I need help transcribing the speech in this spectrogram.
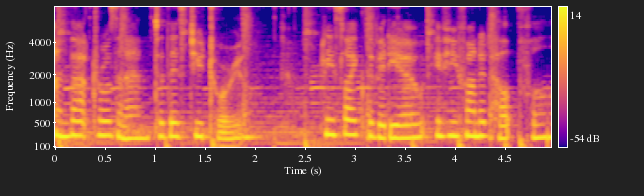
And that draws an end to this tutorial. Please like the video if you found it helpful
